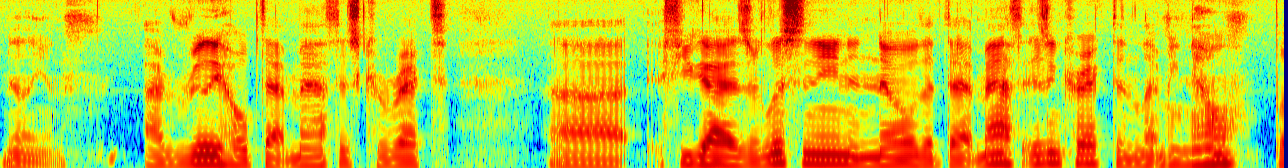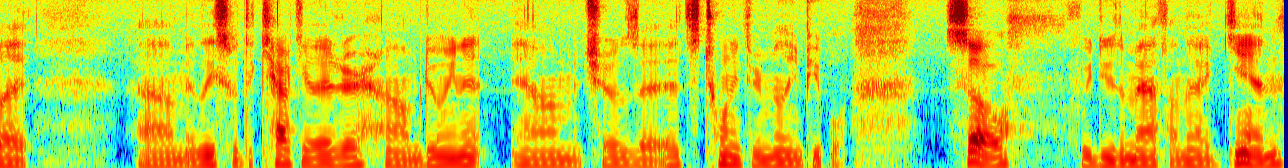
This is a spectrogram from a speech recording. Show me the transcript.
million. I really hope that math is correct. Uh, if you guys are listening and know that that math isn't correct, then let me know. But um, at least with the calculator, I'm doing it. Um, it shows that it's 23 million people. So if we do the math on that again,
